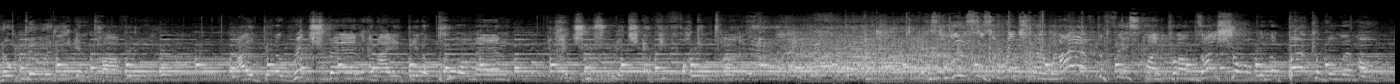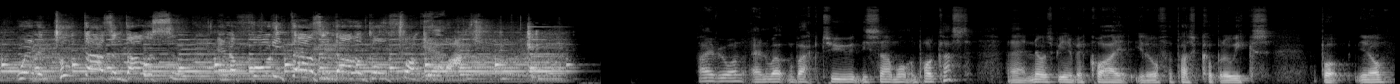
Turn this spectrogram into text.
nobility and poverty. I had been a rich man and I had been a poor man, and I choose rich every fucking time. Because at least as a rich man, when I have to face my problems, I show up in the back of a limo wearing a $2,000 suit and a $40,000 gold fucking watch. Hi everyone, and welcome back to the Sam Walton podcast. Uh, I know it's been a bit quiet, you know, for the past couple of weeks, but you know,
